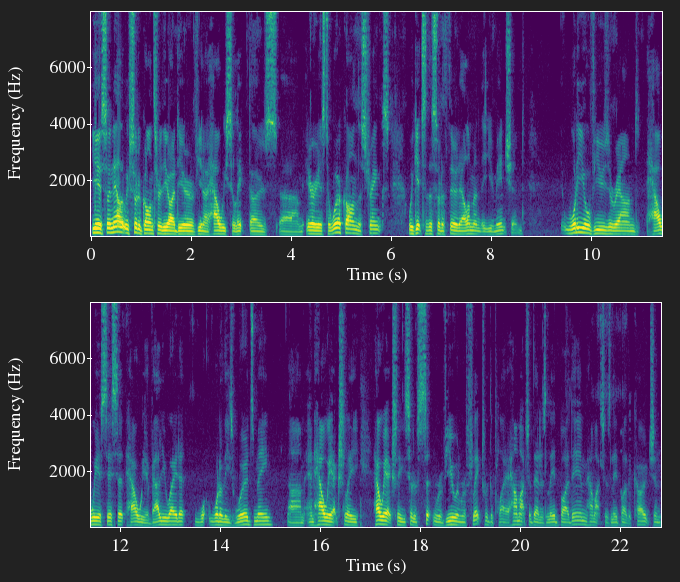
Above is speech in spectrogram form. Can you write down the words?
Yeah, so now that we've sort of gone through the idea of you know how we select those um, areas to work on, the strengths, we get to the sort of third element that you mentioned. What are your views around how we assess it, how we evaluate it? What, what do these words mean, um, and how we actually how we actually sort of sit and review and reflect with the player? How much of that is led by them? How much is led by the coach? And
